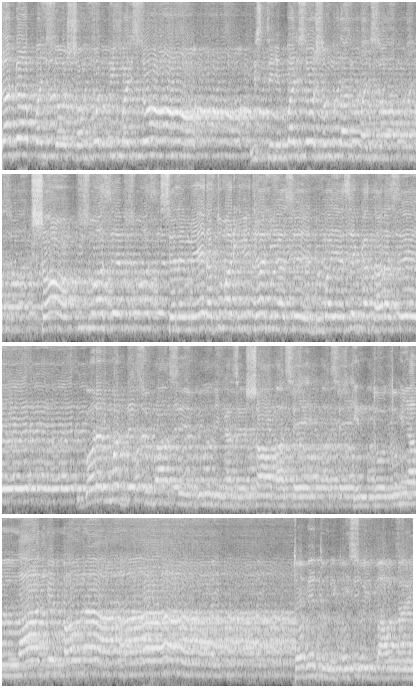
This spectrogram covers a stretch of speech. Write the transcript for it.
জায়গা পাইছো, সম্পত্তি পাইছো, স্ত্রী পাইছো, সন্তান পাইছো, সব কিছু আছে। ছেলে মেয়েরা তোমার ইটালি আছে, দুবাই আছে, কাতার আছে, ঘরের মধ্যে সুবা আছে, বিল্ডিং আছে, সব আছে। কিন্তু তুমি আল্লাহকে পাও না। তবে তুমি কিছুই পাও নাই।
